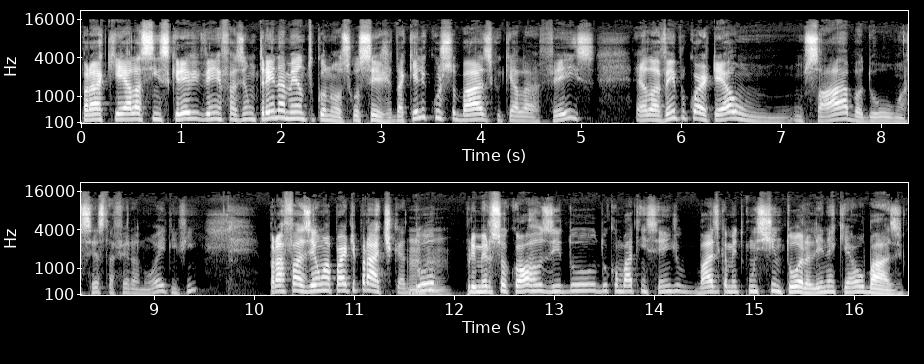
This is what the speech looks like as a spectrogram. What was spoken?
para que ela se inscreva e venha fazer um treinamento conosco. Ou seja, daquele curso básico que ela fez, ela vem para o quartel um, um, sábado ou uma sexta-feira à noite, enfim, para fazer uma parte prática do uhum. primeiro socorros e do, do combate a incêndio, basicamente com extintor ali, né, que é o básico.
